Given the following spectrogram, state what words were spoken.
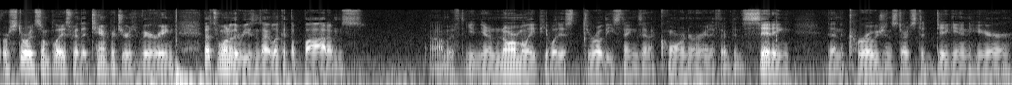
or stored someplace where the temperature is varying. That's one of the reasons I look at the bottoms. Um, if you, you know, normally people just throw these things in a corner, and if they've been sitting, then the corrosion starts to dig in here.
